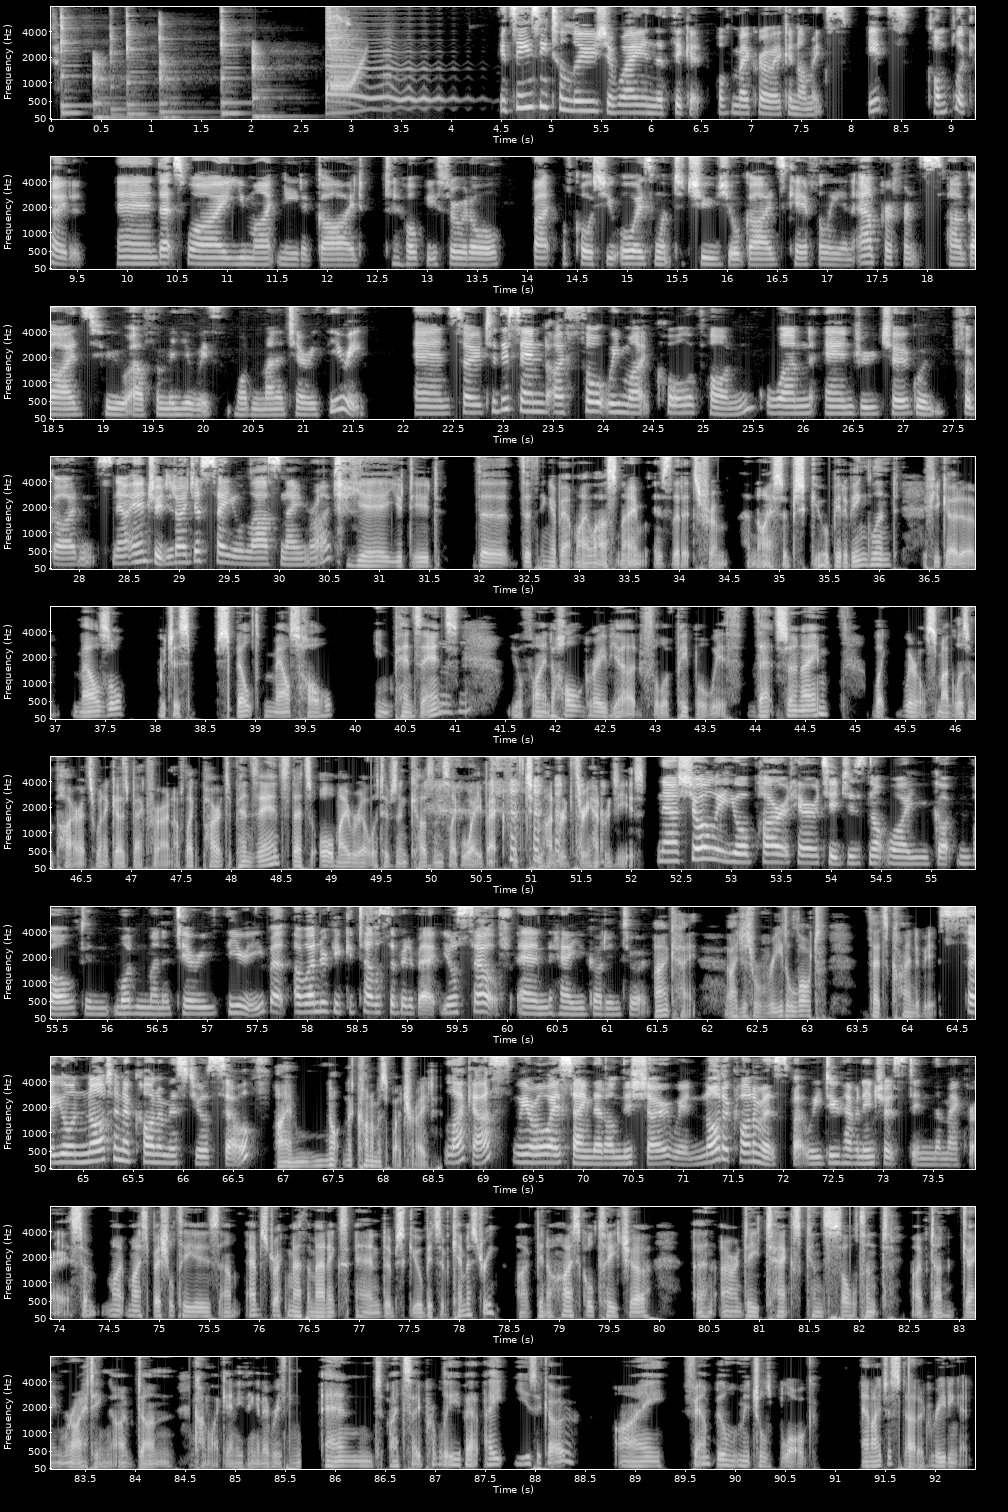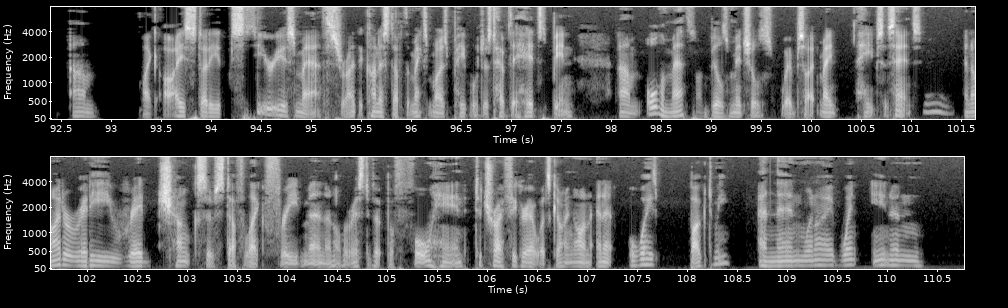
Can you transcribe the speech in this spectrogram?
It's easy to lose your way in the thicket of macroeconomics. It's complicated. And that's why you might need a guide to help you through it all. But of course, you always want to choose your guides carefully, and our preference are guides who are familiar with modern monetary theory. And so to this end, I thought we might call upon one Andrew Chirgwin for guidance. Now, Andrew, did I just say your last name right? Yeah, you did. The the thing about my last name is that it's from a nice obscure bit of England. If you go to Mousehole, which is spelt mousehole in Penzance, Mhm. you'll find a whole graveyard full of people with that surname. Like we're all smugglers and pirates when it goes back far enough. Like Pirates of Penzance, that's all my relatives and cousins like way back for 200, 300 years. Now, surely your pirate heritage is not why you got involved in modern monetary theory, but I wonder if you could tell us a bit about yourself and how you got into it. Okay, I just read a lot. That's kind of it. So you're not an economist yourself. I'm not an economist by trade. Like us, we're always saying that on this show. We're not economists, but we do have an interest in the macro. Yeah, so my, my specialty is um, abstract mathematics and obscure bits of chemistry. I've been a high school teacher, an R&D tax consultant. I've done game writing. I've done kind of like anything and everything. And I'd say probably about eight years ago, I found Bill Mitchell's blog and I just started reading it. Um, like I studied serious maths, right? The kind of stuff that makes most people just have their head spin. Um, all the maths on Bill Mitchell's website made heaps of sense. Mm. And I'd already read chunks of stuff like Friedman and all the rest of it beforehand to try figure out what's going on, and it always bugged me. And then when I went in and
